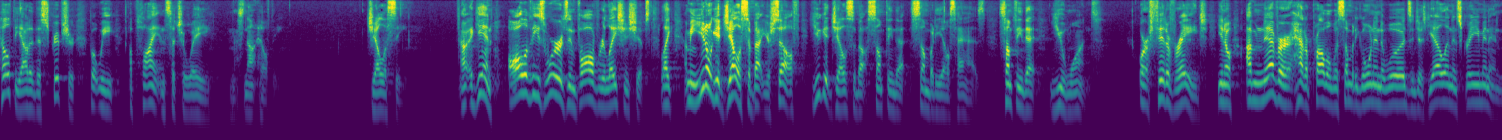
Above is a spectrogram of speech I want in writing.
healthy out of this scripture, but we apply it in such a way that's not healthy. Jealousy now, again, all of these words involve relationships. Like, I mean, you don't get jealous about yourself, you get jealous about something that somebody else has, something that you want. Or a fit of rage. You know, I've never had a problem with somebody going in the woods and just yelling and screaming and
